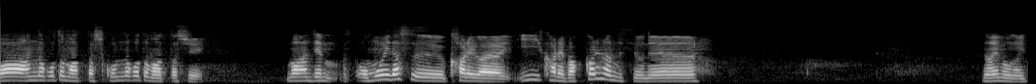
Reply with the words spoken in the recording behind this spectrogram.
わあ、あんなこともあったし、こんなこともあったし、まあでも、思い出す彼がいい彼ばっかりなんですよね。ないものいっ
